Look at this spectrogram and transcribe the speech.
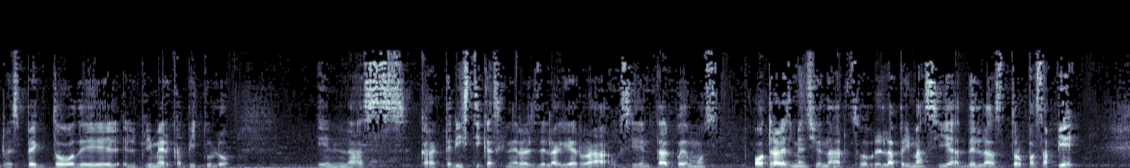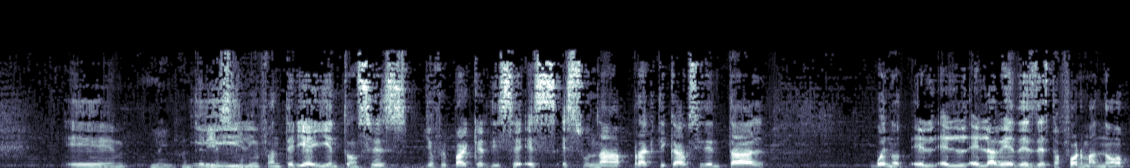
respecto del primer capítulo en las características generales de la guerra occidental, podemos otra vez mencionar sobre la primacía de las tropas a pie. eh, La infantería, y sí. la infantería. Y entonces Geoffrey Parker dice, es, es una práctica occidental, bueno, él, él, él la ve desde esta forma, ¿no?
